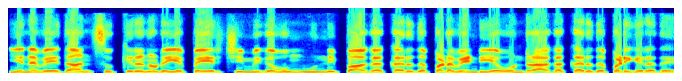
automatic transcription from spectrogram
எனவேதான் சுக்கிரனுடைய பெயர்ச்சி மிகவும் உன்னிப்பாக கருதப்பட வேண்டிய ஒன்றாக கருதப்படுகிறது.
